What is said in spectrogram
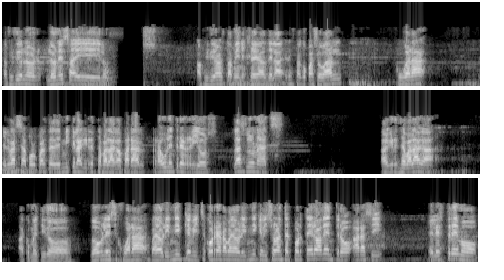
la afición leo- leonesa y los aficionados también en general de la, en esta Copa Sobal. Jugará el Barça por parte de Mikel Aguirre Zabalaga para Raúl Entre Ríos. Las Lunats. Aguirre Zabalaga ha cometido dobles jugará Valladolid Nikevich. Corre ahora Valladolid Nikevich solo ante el portero adentro. Ahora sí. El extremo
